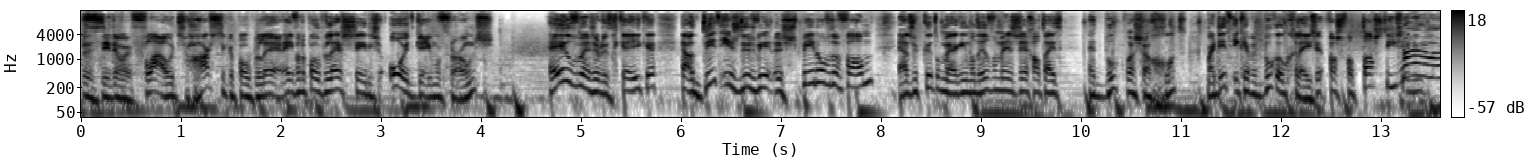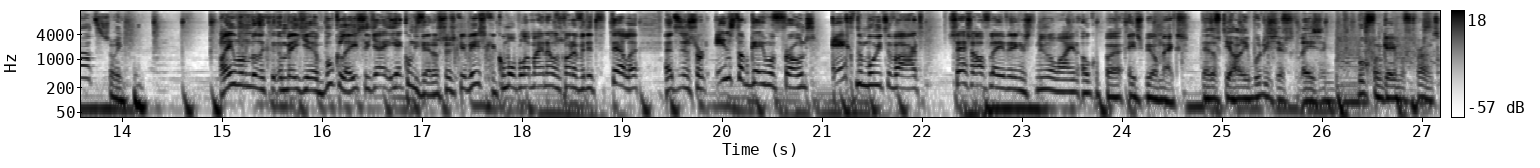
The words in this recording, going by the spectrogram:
Dat is dit nou weer flauw. Het is hartstikke populair. Een van de populairste series ooit, Game of Thrones. Heel veel mensen hebben dit gekeken. Nou, dit is dus weer een spin-off ervan. Ja, dat is een kutopmerking, want heel veel mensen zeggen altijd... het boek was zo goed. Maar dit, ik heb het boek ook gelezen, was fantastisch. Nerd alert! Sorry. Alleen maar omdat ik een beetje een boek lees. Dat jij, jij komt niet verder als Suske Wiske. Kom op, laat mij nou eens gewoon even dit vertellen. Het is een soort instap Game of Thrones. Echt de moeite waard. Zes afleveringen is nu online, ook op eh, HBO Max. Net of die Harry Boodies heeft gelezen. Het boek van Game of Thrones.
